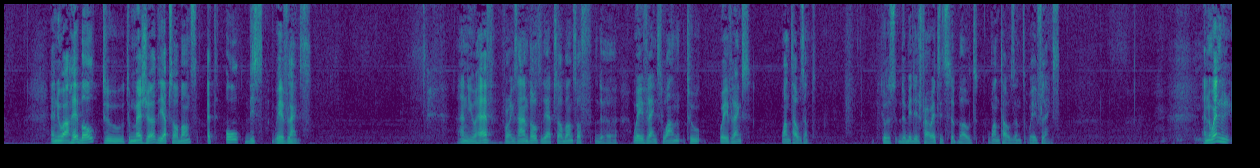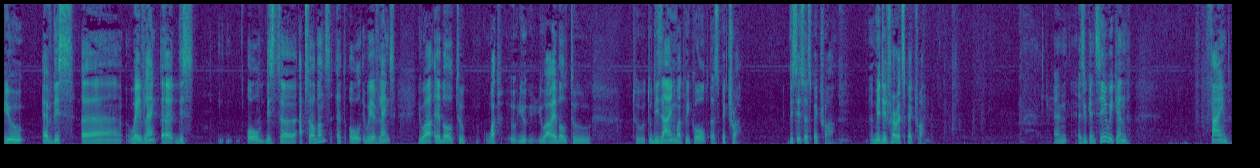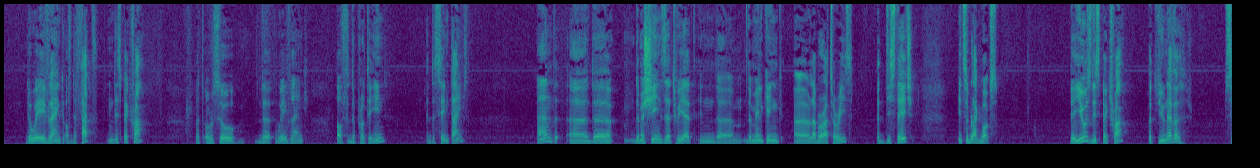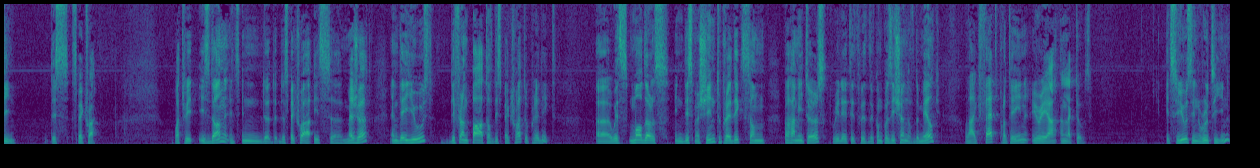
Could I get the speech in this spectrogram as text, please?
And you are able to, to measure the absorbance at all these wavelengths. And you have, for example, the absorbance of the wavelengths 1 to wavelengths 1000. Because the mid-infrared is about 1000 wavelengths. And when you have this uh, wavelength, uh, this all these uh, absorbance at all wavelengths, you are able to what you you are able to to, to design what we call a spectra. This is a spectra, a mid-infrared spectra. And as you can see, we can find the wavelength of the fat in this spectra, but also the wavelength of the protein at the same time. And uh, the, the machines that we had in the, the milking uh, laboratories at this stage, it's a black box. They use this spectra, but you never seen this spectra. What we, is done is in the, the, the spectra is uh, measured, and they used different part of the spectra to predict uh, with models in this machine to predict some parameters related with the composition of the milk, like fat, protein, urea, and lactose. It's used in routine,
